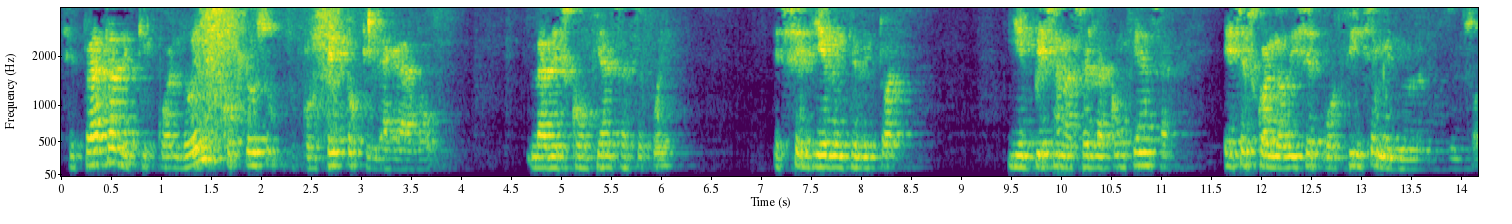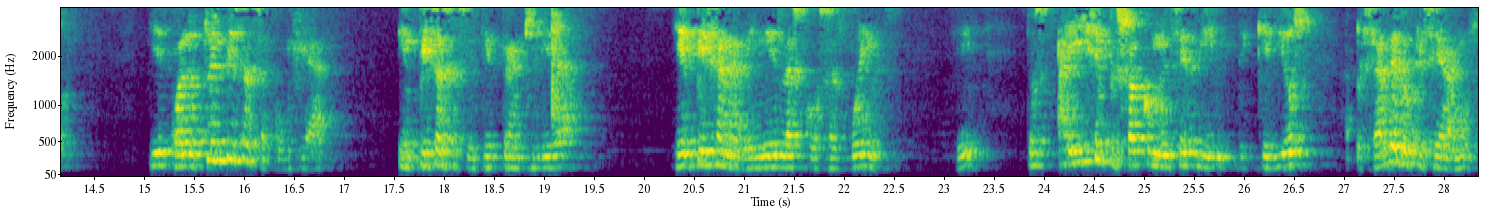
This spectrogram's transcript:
Se trata de que cuando Él escogió su, su concepto que le agradó, la desconfianza se fue. Es el hielo intelectual y empiezan a hacer la confianza. Ese es cuando dice, por fin se me dio la luz del sol. Y cuando tú empiezas a confiar, empiezas a sentir tranquilidad y empiezan a venir las cosas buenas. Entonces ahí se empezó a convencer bien de que Dios, a pesar de lo que seamos,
